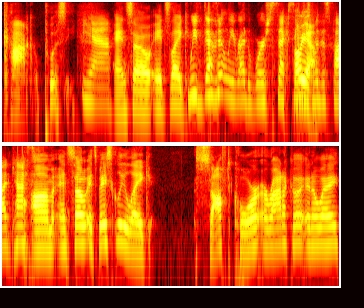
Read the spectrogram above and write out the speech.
cock or pussy. yeah. And so it's like We've definitely read worse sex Oh, yeah. for this podcast. Um, and so it's basically like soft core erotica in a way,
